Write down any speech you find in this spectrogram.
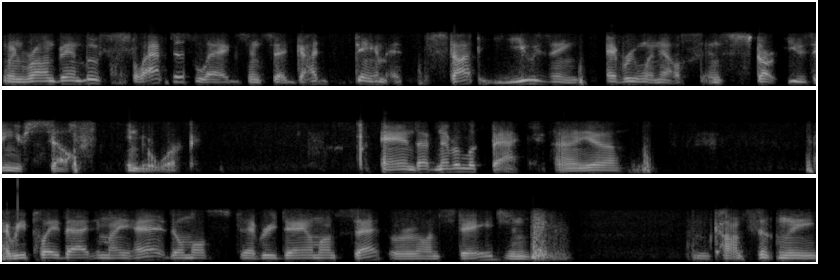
when Ron Van Lieu slapped his legs and said, God damn it, stop using everyone else and start using yourself in your work. And I've never looked back. I, uh, I replay that in my head almost every day I'm on set or on stage, and I'm constantly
